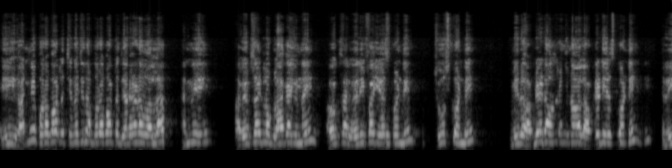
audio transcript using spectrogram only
ఈ అన్ని పొరపాట్లు చిన్న చిన్న పొరపాట్లు జరగడం వల్ల అన్ని ఆ వెబ్సైట్లో బ్లాక్ అయి ఉన్నాయి. ఒకసారి వెరిఫై చేసుకోండి చూసుకోండి. మీరు అప్డేట్ అవసరం ఉన్న వాళ్ళు అప్డేట్ చేసుకోండి. రీ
